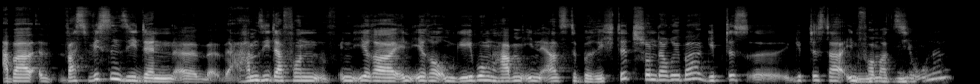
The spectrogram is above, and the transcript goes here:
aber äh, was wissen Sie denn? Äh, haben Sie davon in Ihrer, in Ihrer Umgebung, haben Ihnen Ärzte berichtet schon darüber? Gibt es, äh, gibt es da Informationen?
